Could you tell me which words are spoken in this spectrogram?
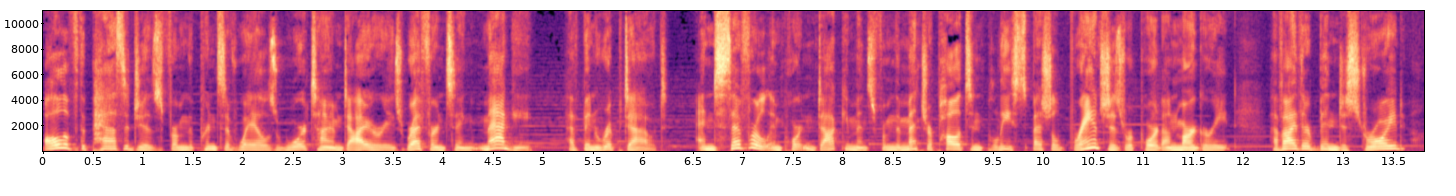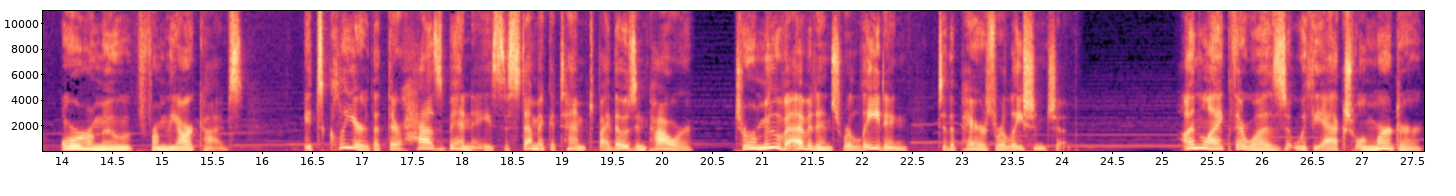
all of the passages from the Prince of Wales' wartime diaries referencing Maggie have been ripped out, and several important documents from the Metropolitan Police Special Branch's report on Marguerite have either been destroyed or removed from the archives. It's clear that there has been a systemic attempt by those in power to remove evidence relating to the pair's relationship. Unlike there was with the actual murder,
